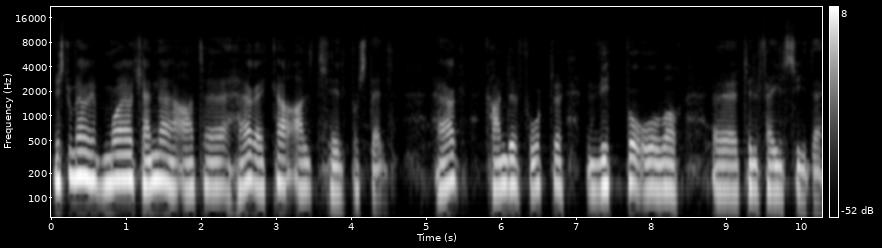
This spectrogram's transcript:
Hvis du må erkjenne at uh, her er ikke alt helt på stell. Her kan det fort uh, vippe over uh, til feil side.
